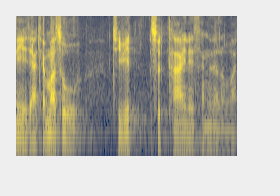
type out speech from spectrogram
นี่อยากจะมาสู่ชีวิตสุดท้ายในสังสารวัฏ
